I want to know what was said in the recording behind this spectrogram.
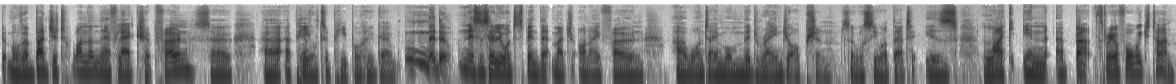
bit more of a budget one than their flagship phone. So uh, appeal to people who go, mm, I don't necessarily want to spend that much on a phone. I want a more mid-range option. So we'll see what that is like in about three or four weeks' time.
